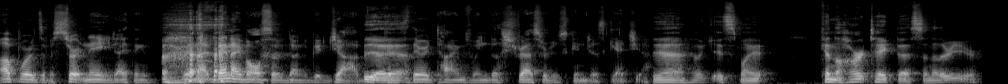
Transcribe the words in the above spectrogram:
upwards of a certain age i think then, I, then i've also done a good job Yeah, because yeah. there are times when the stressors can just get you Yeah. Like it's my. Can the heart take this another year?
